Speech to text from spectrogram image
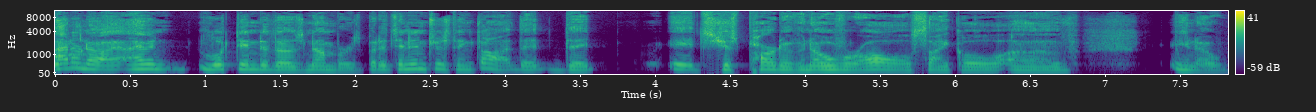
I don't know. I, haven't looked into those numbers, but it's an interesting thought that that it's just part of an overall cycle of you know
